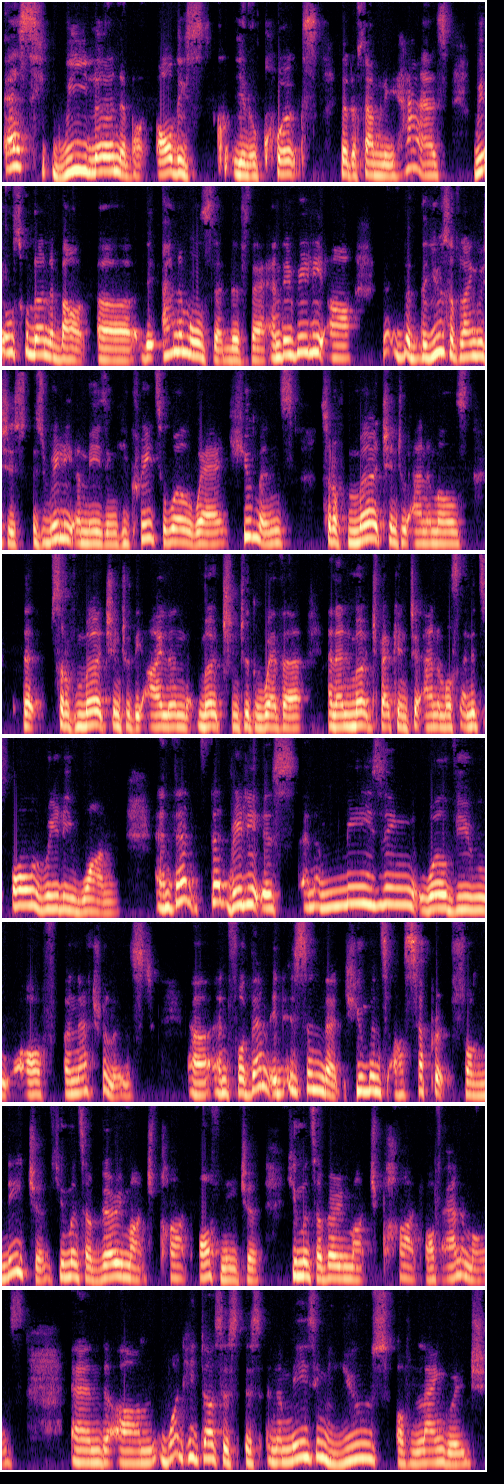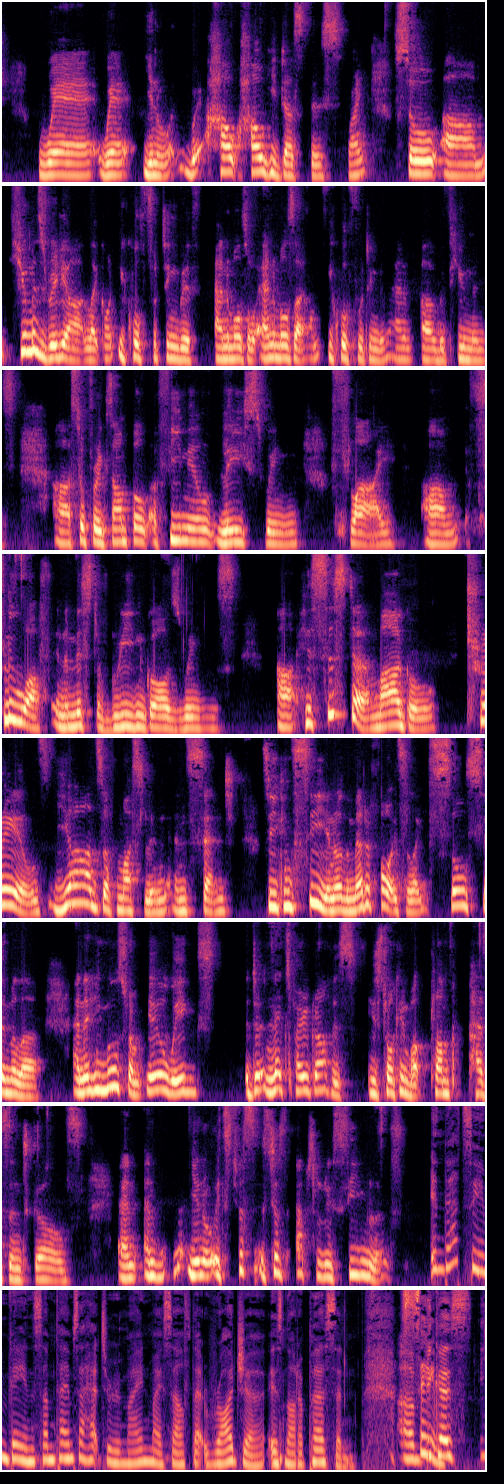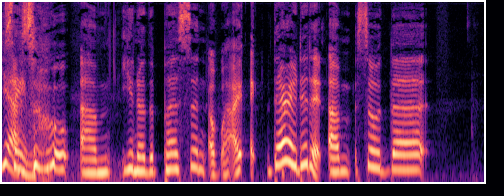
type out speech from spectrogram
as we learn about all these, you know, quirks that a family has, we also learn about uh, the animals that live there. And they really are, the, the use of language is, is really amazing. He creates a world where humans sort of merge into animals, that sort of merge into the island, merge into the weather, and then merge back into animals, and it's all really one. And that that really is an amazing worldview of a naturalist. Uh, and for them, it isn't that humans are separate from nature. Humans are very much part of nature. Humans are very much part of animals. And um, what he does is, is an amazing use of language where where you know where, how how he does this right? So um, humans really are like on equal footing with animals or animals are on equal footing with, uh, with humans. Uh, so for example a female lacewing fly um, flew off in the midst of green gauze wings. Uh, his sister margot trails yards of muslin and scent. So you can see you know the metaphor is like so similar. And then he moves from earwigs the next paragraph is he's talking about plump peasant girls and and you know it's just it's just absolutely seamless in that same vein, sometimes I had to remind myself that Roger is not a person, um, Same. because yeah. Same. So um, you know the person. Oh, I, I, there I did it. Um, so the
